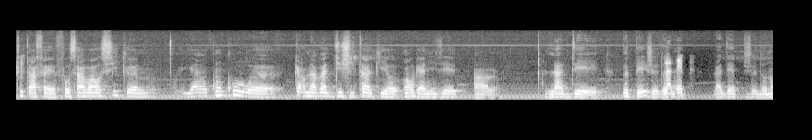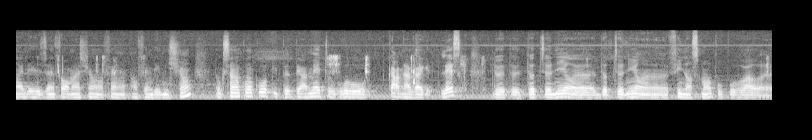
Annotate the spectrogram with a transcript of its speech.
Tout à fait. Il faut savoir aussi qu'il y a un concours euh, carnaval digital qui est organisé par l'ADEP. Je L'ADEP. L'ADEP, je donnerai les informations en fin, en fin d'émission. Donc c'est un concours qui peut permettre aux carnavalesques d'obtenir de, d'obtenir un financement pour pouvoir, euh,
